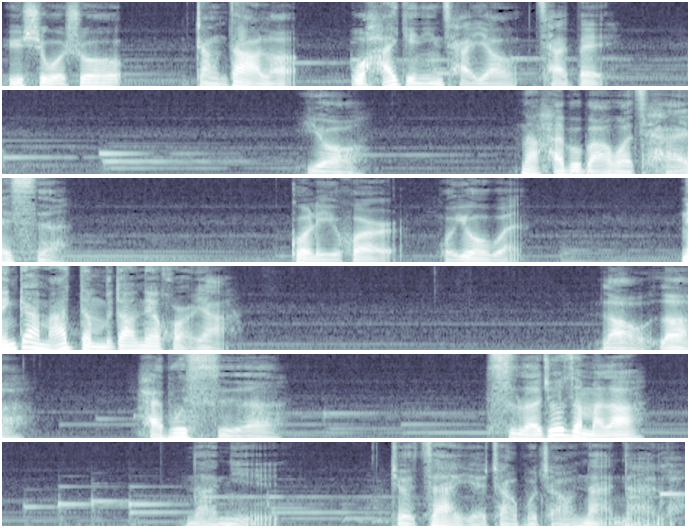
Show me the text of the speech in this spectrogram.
于是我说：“长大了，我还给您踩腰踩背。哟，那还不把我踩死？过了一会儿，我又问：“您干嘛等不到那会儿呀？”老了，还不死？死了就怎么了？那你，就再也找不着奶奶了。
